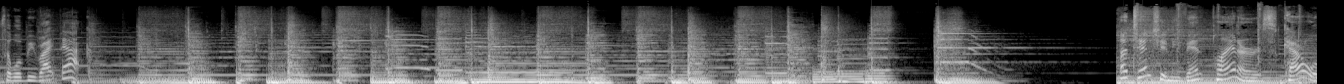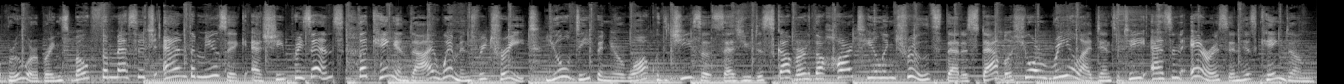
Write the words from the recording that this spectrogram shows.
So we'll be right back. Attention event planners. Carol Brewer brings both the message and the music as she presents the King and I Women's Retreat. You'll deepen your walk with Jesus as you discover the heart healing truths that establish your real identity as an heiress in his kingdom.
